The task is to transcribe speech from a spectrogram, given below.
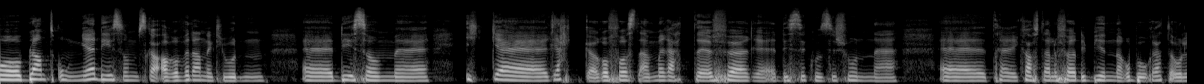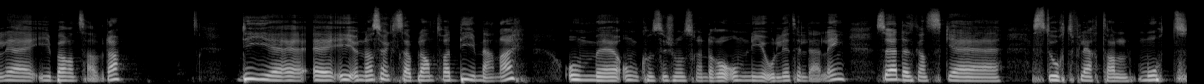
Og blant unge, de som skal arve denne kloden, eh, de som eh, ikke rekker å få stemmerett før disse konsesjonene trer i kraft, eller før de begynner å bore etter olje i Barentshavet. De, I undersøkelser blant hva de mener om, om, konsesjonsrunder og om ny oljetildeling, så er det et ganske stort flertall mot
